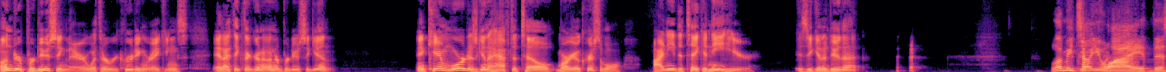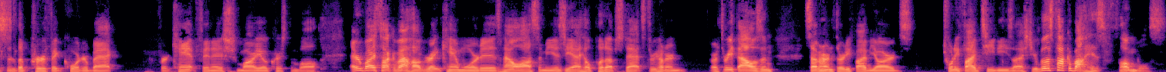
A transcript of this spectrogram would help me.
underproducing there with their recruiting rankings, and I think they're going to underproduce again. And Cam Ward is going to have to tell Mario Cristobal, "I need to take a knee here." Is he going to do that? Let me tell you point. why this is the perfect quarterback for can't finish Mario Cristobal. Everybody's talking about how great Cam Ward is and how awesome he is. Yeah, he'll put up stats 300 or 3,735 yards, 25 TDs last year. But let's talk about his fumbles.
